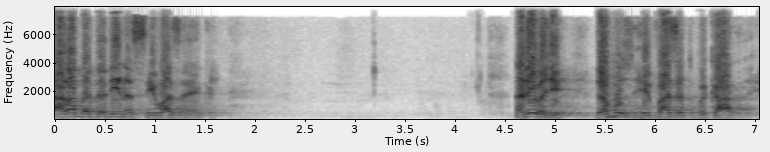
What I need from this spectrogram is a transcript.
هغه بد دین سیوا ځای کوي د دې وجه د موز حفاظت پکار دی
